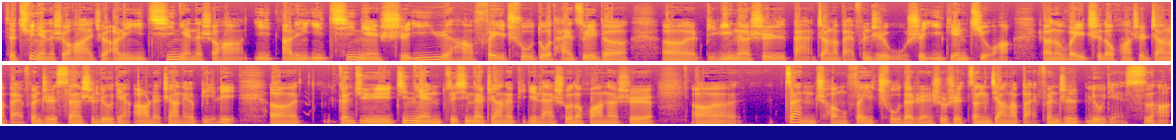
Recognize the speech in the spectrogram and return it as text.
在去年的时候啊，就是二零一七年的时候啊，一二零一七年十一月哈，废除堕胎罪的呃比例呢是百占了百分之五十一点九哈，然后呢维持的话是占了百分之三十六点二的这样的一个比例。呃，根据今年最新的这样的比例来说的话呢，是呃。赞成废除的人数是增加了百分之六点四哈，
